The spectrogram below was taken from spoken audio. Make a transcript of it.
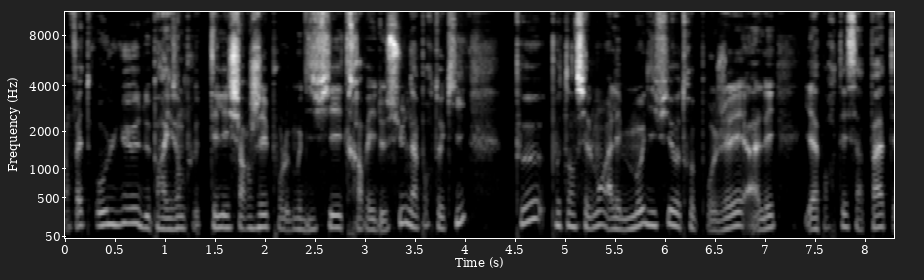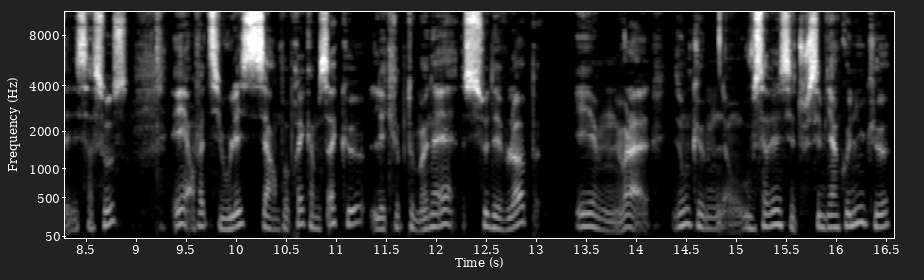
et en fait, au lieu de par exemple le télécharger pour le modifier, travailler dessus, n'importe qui peut potentiellement aller modifier votre projet, aller y apporter sa patte et sa sauce. Et en fait, si vous voulez, c'est à peu près comme ça que les crypto-monnaies se développent et euh, voilà, que euh, vous savez, c'est bien connu que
